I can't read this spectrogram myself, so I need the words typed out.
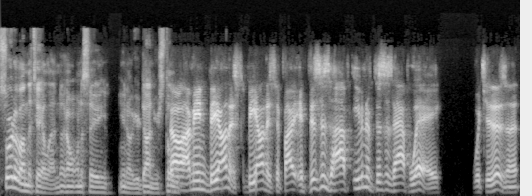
sort of on the tail end. I don't want to say you know you're done. You're still. No, I mean, be honest. Be honest. If I if this is half, even if this is halfway, which it isn't.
